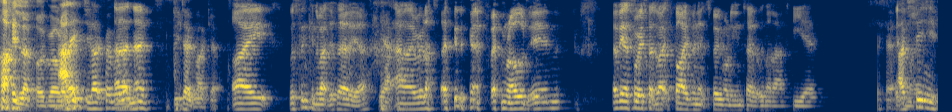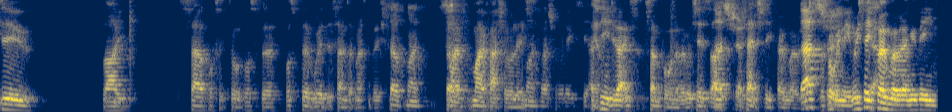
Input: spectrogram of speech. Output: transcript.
I love foam rolling. Ali, do you like foam Uh, rolling? no, You don't like it. I was thinking about this earlier, Yeah. and I realised I think I foam rolled in. I think I've probably spent about five minutes foam rolling in total in the last year. Okay, I've nice. seen you do like self. What's it called? What's the what's the word that sounds like masturbation? Self my self My myofascial release. My myofascial release. Yeah. I've seen you do that in some form or another, which is like essentially foam rolling. That's what true. we mean. When we say Yeah. foam rolling, we mean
